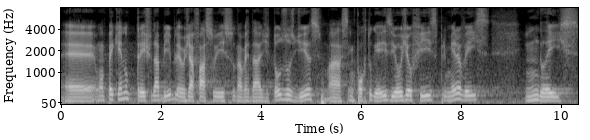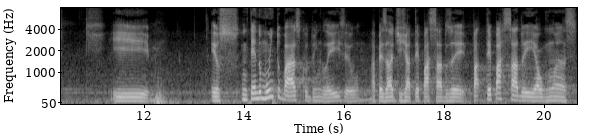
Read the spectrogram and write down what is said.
É um pequeno trecho da Bíblia. Eu já faço isso, na verdade, todos os dias, mas em português. E hoje eu fiz primeira vez em inglês. E eu entendo muito básico do inglês, eu, apesar de já ter passado, ter passado aí algumas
